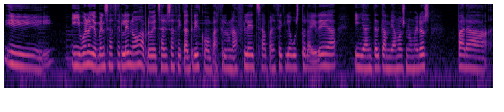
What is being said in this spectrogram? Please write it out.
Y, y bueno, yo pensé hacerle, ¿no? Aprovechar esa cicatriz como para hacerle una flecha, parece que le gustó la idea y ya intercambiamos números para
